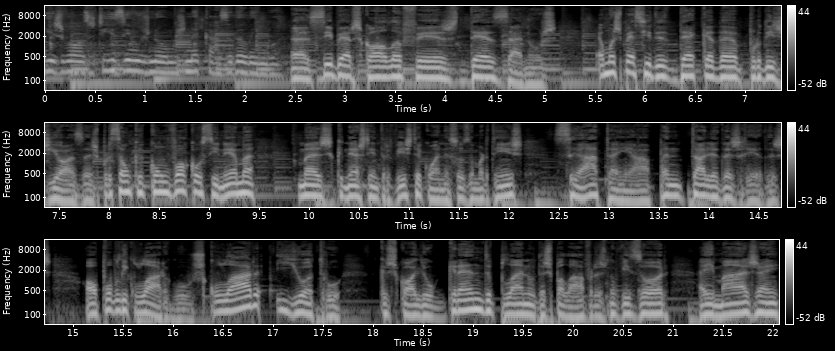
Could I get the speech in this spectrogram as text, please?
e as vozes dizem os nomes na casa da língua. A Ciberescola fez 10 anos. É uma espécie de década prodigiosa, expressão que convoca o cinema mas que nesta entrevista com Ana Sousa Martins se atem à pantalha das redes, ao público largo, escolar e outro, que escolhe o grande plano das palavras no visor, a imagem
